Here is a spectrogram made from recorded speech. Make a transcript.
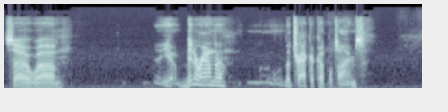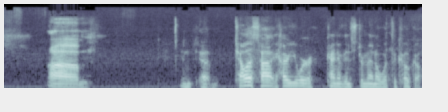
so um, yeah, been around the the track a couple times. Um, And, uh, tell us how, how you were kind of instrumental with the Coco.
